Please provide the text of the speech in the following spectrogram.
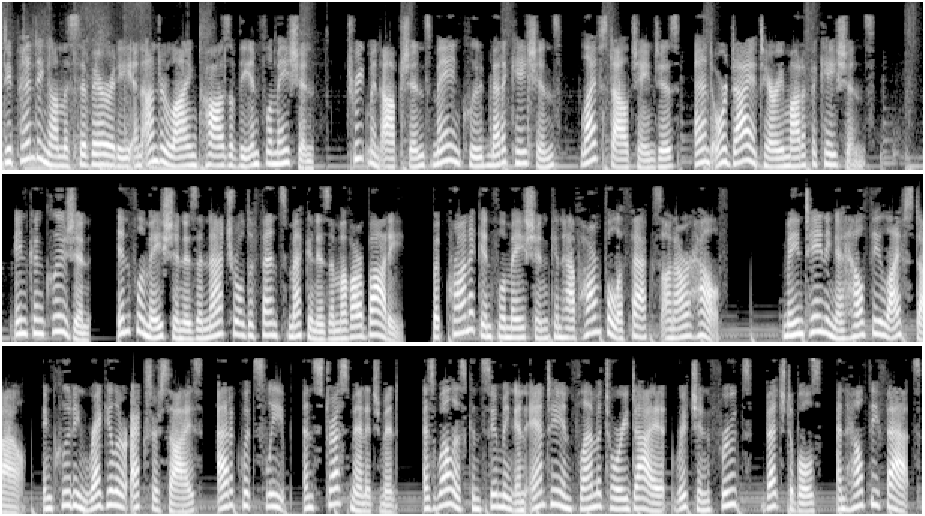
Depending on the severity and underlying cause of the inflammation, treatment options may include medications, lifestyle changes, and or dietary modifications. In conclusion, inflammation is a natural defense mechanism of our body, but chronic inflammation can have harmful effects on our health. Maintaining a healthy lifestyle, including regular exercise, adequate sleep, and stress management, as well as consuming an anti-inflammatory diet rich in fruits, vegetables, and healthy fats,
